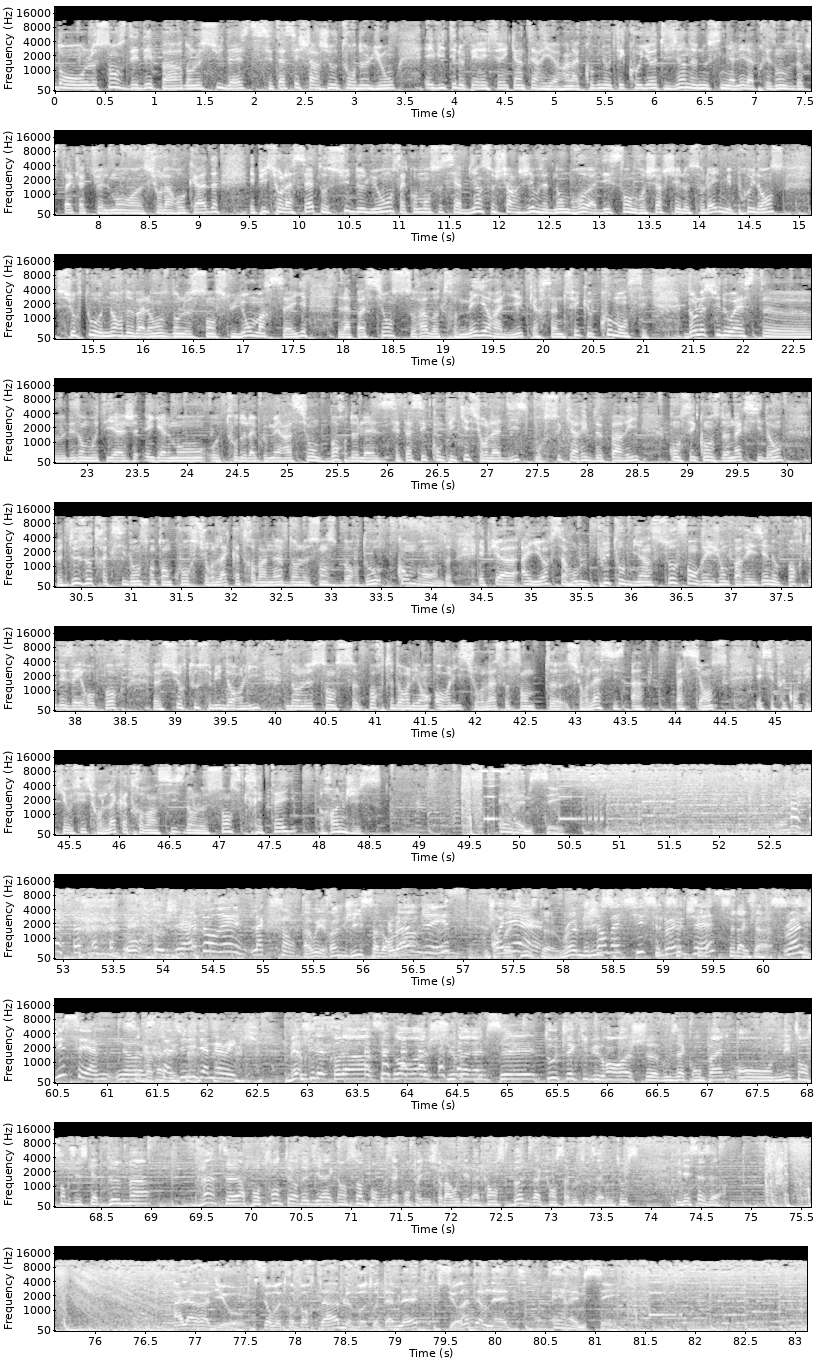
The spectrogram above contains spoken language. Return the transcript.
dans le sens des départs, dans le sud-est. C'est assez chargé autour de Lyon. Évitez le périphérique intérieur. Hein. La communauté Coyote vient de nous signaler la présence d'obstacles actuellement euh, sur la rocade. Et puis sur la 7, au sud de Lyon, ça commence aussi à bien se charger. Vous êtes nombreux à descendre chercher le soleil, mais prudence, surtout au nord de Valence, dans le sens Lyon-Marseille. La patience sera votre meilleur allié, car ça ne fait que commencer. Dans le sud-ouest, euh, des embouteillages également autour de l'agglomération bordelaise. C'est assez compliqué sur la 10 pour ceux qui arrivent de Paris, conséquence d'un accident. Deux autres accidents sont en cours sur l'A89 dans le sens Bordeaux-Combronde. Et puis ailleurs, ça roule plutôt bien, sauf en région parisienne, aux portes des aéroports, euh, surtout celui d'Orly, dans le sens Porte d'Orléans-Orly sur l'A60, euh, sur l'A6A, patience. Et c'est très compliqué aussi sur l'A86 dans le sens Créteil-Rungis. RMC. J'ai adoré l'accent. Ah oui, Rungis, alors là. Rungis. Jean-Baptiste, Oh. Rungis. Jean-Baptiste c'est- c'est- Burgess. C'est la classe. Rungis, c'est aux États-Unis d'Amérique. Merci d'être là, c'est Grand Rush sur RMC. Toute l'équipe du Grand Rush vous accompagne. On est ensemble jusqu'à demain, 20h, pour 30 heures de direct ensemble pour vous accompagner sur la route des vacances. Bonnes vacances à vous tous, à vous tous. Il est 16h. À la radio, sur votre portable, votre tablette, sur Internet, RMC.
